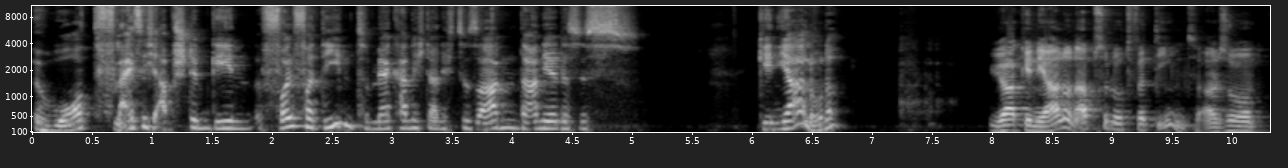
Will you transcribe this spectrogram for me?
Award. Fleißig abstimmen gehen, voll verdient. Mehr kann ich da nicht zu sagen. Daniel, das ist genial, oder? Ja, genial und absolut verdient. Also,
